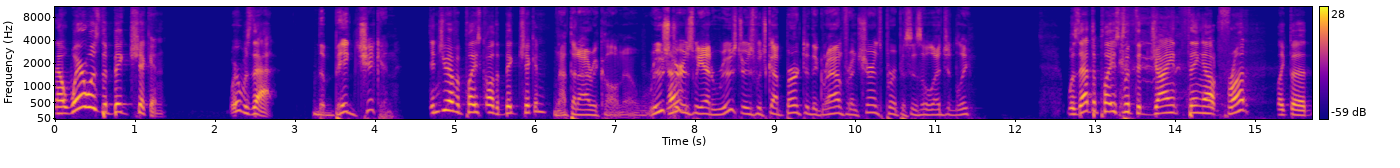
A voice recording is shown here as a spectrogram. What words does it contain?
Now, where was the Big Chicken? Where was that? the big chicken. Didn't you have a place called the Big Chicken? Not that I recall. No roosters. We had roosters, which got burnt to the ground for insurance purposes, allegedly. Was that the place with the giant thing out front, like the?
